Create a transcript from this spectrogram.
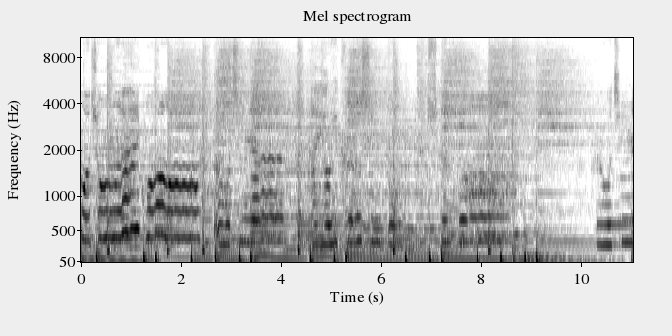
我重来过，而我竟然还有一颗心动闪过。而我竟然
